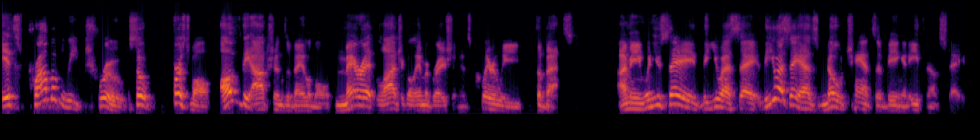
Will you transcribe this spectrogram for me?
it's probably true. So, first of all, of the options available, merit logical immigration is clearly the best. I mean, when you say the USA, the USA has no chance of being an ethno state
